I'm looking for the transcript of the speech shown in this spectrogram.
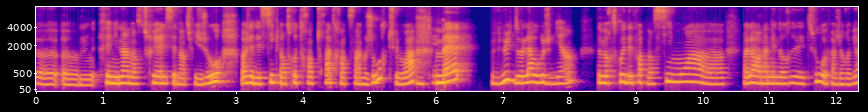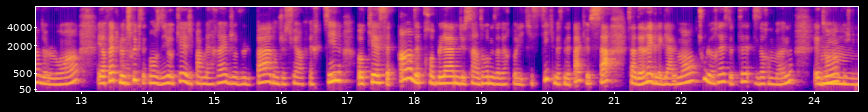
Euh, euh, féminin menstruel, c'est 28 jours. Moi, j'ai des cycles entre 33 et 35 jours, tu vois. Mais vu de là où je viens, de me retrouver des fois pendant six mois, euh, voilà, en aménorrhée et tout, enfin, je reviens de loin. Et en fait, le Ouais. truc, c'est qu'on se dit, OK, j'ai pas mes règles, je ovule pas, donc je suis infertile. OK, c'est un des problèmes du syndrome des ovaires polykystiques, mais ce n'est pas que ça. Ça dérègle également tout le reste de tes hormones. Et donc, je me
